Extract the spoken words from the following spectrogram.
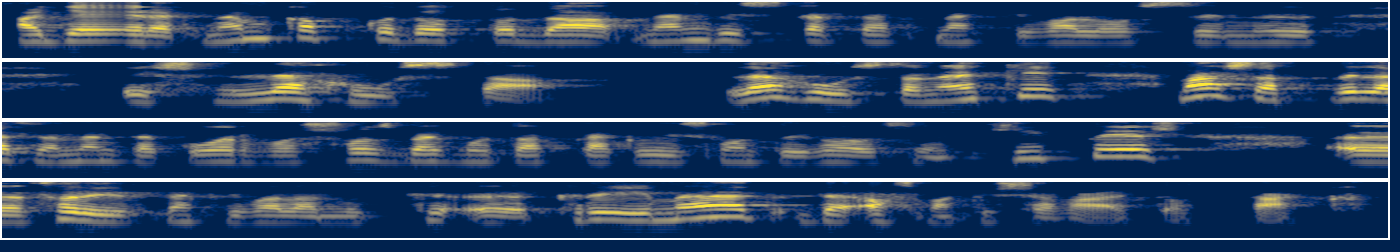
a gyerek nem kapkodott oda, nem viszketett neki valószínű, és lehúzta. Lehúzta neki. Másnap véletlenül mentek orvoshoz, megmutatták, ő is mondta, hogy valószínű csípés, fölírt neki valami krémet, de azt már ki se váltották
